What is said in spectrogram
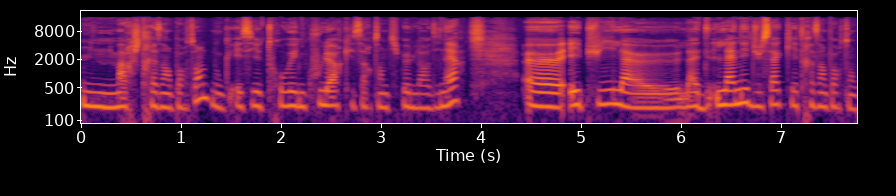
une, marche très importante. Donc essayer de trouver une couleur qui sorte un petit peu de l'ordinaire. et puis l'année du sac qui est très important.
